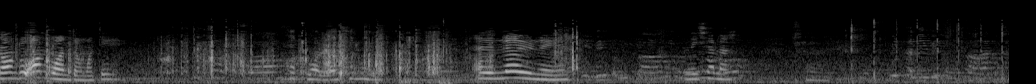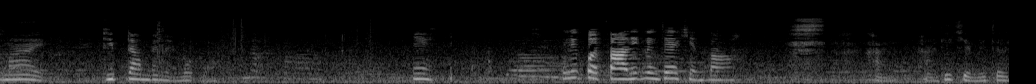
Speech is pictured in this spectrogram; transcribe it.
น้องดูอ้อนวอนจังวะเจ๊เสร็จหมดแล้วใช่ไหมอายไลเนอร์อยู่ไหนอะอันนี้ใช่ไหม ใช่ไม่กิฟดำไปไหนหมดวะนี่วันนี้เปิดตานิดนึงเจ๊เขียนตา หาหาที่เขียนไม่เจอ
